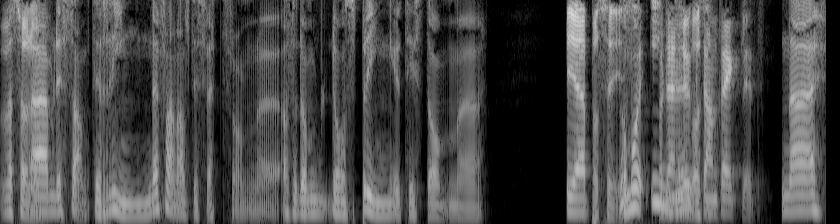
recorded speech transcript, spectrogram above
vad sa du? Nej men det är sant, det rinner fan alltid svett från, eh, alltså de, de springer ju tills de, eh, Ja precis. de har Och den ingen, luktar inte äckligt. Nej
